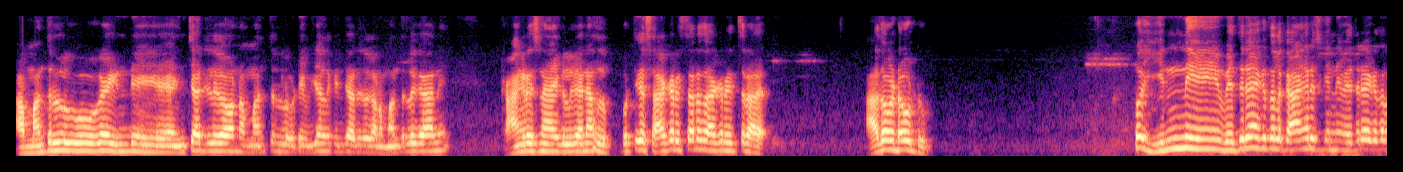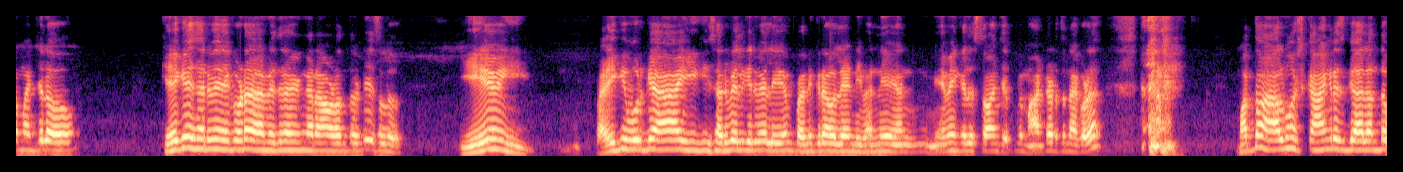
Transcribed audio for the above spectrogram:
ఆ మంత్రులుగా ఇండి ఇన్ఛార్జీలుగా ఉన్న మంత్రులు డివిజన్లకు ఇన్ఛార్జీలుగా ఉన్న మంత్రులు కానీ కాంగ్రెస్ నాయకులు కానీ అసలు పూర్తిగా సహకరిస్తారా సహకరించరా? అదొక డౌట్ సో ఇన్ని వ్యతిరేకతలు కాంగ్రెస్కి ఇన్ని వ్యతిరేకతల మధ్యలో కేకే సర్వే కూడా వ్యతిరేకంగా రావడంతో అసలు ఏమి పైకి ఊరికే ఈ సర్వేలు గిరివేలు ఏం పనికిరావులేండి ఇవన్నీ మేమే గెలుస్తామని చెప్పి మాట్లాడుతున్నా కూడా మొత్తం ఆల్మోస్ట్ కాంగ్రెస్ గాలంతా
